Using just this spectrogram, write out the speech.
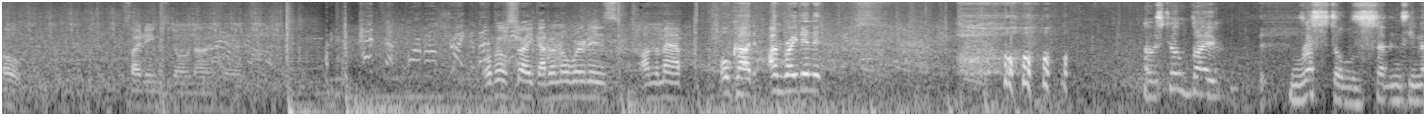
Oh, fighting's going on here. Heads up, orbital strike Orbital strike. I don't know where it is on the map. Oh God, I'm right in it. I was killed by Rustles 79.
